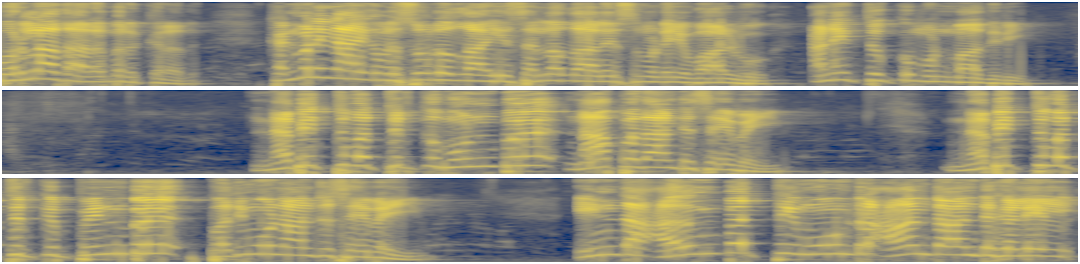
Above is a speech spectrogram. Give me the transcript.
பொருளாதாரம் இருக்கிறது. கண்மணி நாயகம் ரசூலுல்லாஹி ஸல்லல்லாஹு அலைஹி வாழ்வு அனைத்துக்கும் முன்மாதிரி. நபித்துவத்திற்கு முன்பு நாற்பது ஆண்டு சேவை. நபித்துவத்திற்கு பின்பு பதிமூணு ஆண்டு சேவை. இந்த ஐம்பத்தி மூன்று ஆண்டாண்டுகளில்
